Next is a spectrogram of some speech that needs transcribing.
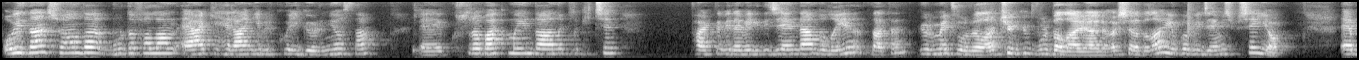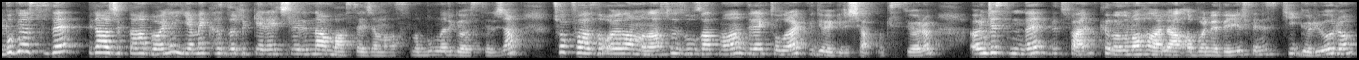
O yüzden şu anda burada falan eğer ki herhangi bir koli görünüyorsa e, kusura bakmayın dağınıklık için farklı bir eve gideceğinden dolayı zaten görmek zorundalar. Çünkü buradalar yani aşağıdalar. Yapabileceğim hiçbir şey yok. E, Bugün size birazcık daha böyle yemek hazırlık gereçlerinden bahsedeceğim aslında. Bunları göstereceğim. Çok fazla oyalanmadan, sözü uzatmadan direkt olarak videoya giriş yapmak istiyorum. Öncesinde lütfen kanalıma hala abone değilseniz ki görüyorum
